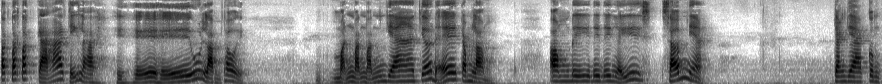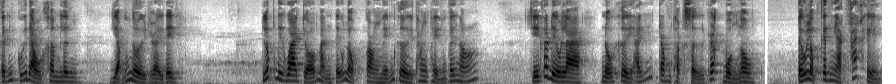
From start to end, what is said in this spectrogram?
Tất tất tất cả chỉ là hiểu, hiểu lầm thôi. Mạnh mạnh mạnh ra chớ để trong lòng. Ông đi đi đi nghỉ sớm nha. Trang gia cung kính cúi đầu khâm lưng, dẫn người rời đi. Lúc đi qua chỗ Mạnh Tiểu Lục còn mỉm cười thân thiện với nó. Chỉ có điều là nụ cười ấy trông thật sự rất buồn nôn. Tiểu Lục kinh ngạc phát hiện,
